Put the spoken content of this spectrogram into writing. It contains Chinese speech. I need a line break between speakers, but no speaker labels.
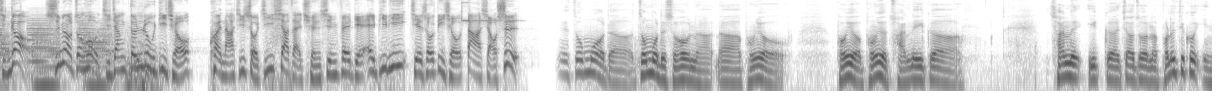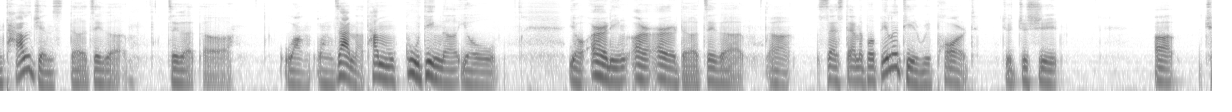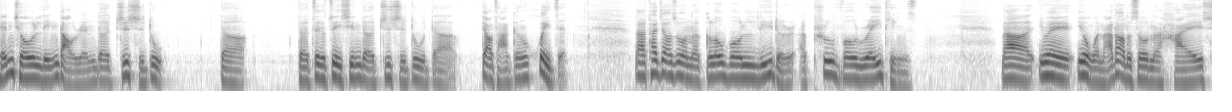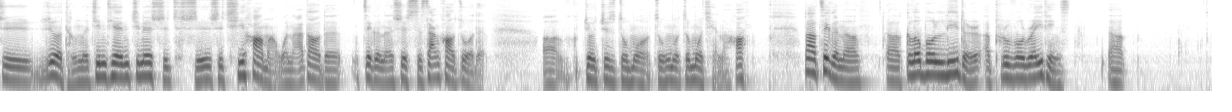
警告！十秒钟后即将登陆地球，快拿起手机下载全新飞碟 APP，接收地球大小事。
因为周末的周末的时候呢，呃朋友朋友朋友传了一个传了一个叫做呢 Political Intelligence 的这个这个呃网网站呢，他们固定呢有有二零二二的这个呃 Sustainability Report，就就是呃全球领导人的支持度的的这个最新的支持度的调查跟会诊，那它叫做呢 Global Leader Approval Ratings。那因为因为我拿到的时候呢还是热腾的，今天今天十十十七号嘛，我拿到的这个呢是十三号做的，呃，就就是周末周末周末前了哈。那这个呢，呃，Global Leader Approval Ratings，呃，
